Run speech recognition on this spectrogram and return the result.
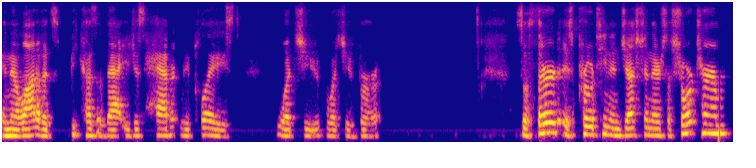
And a lot of it's because of that. You just haven't replaced what you what you've burnt so third is protein ingestion there. So short term,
